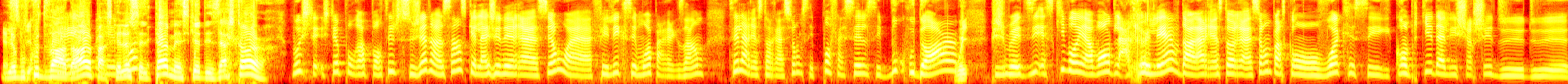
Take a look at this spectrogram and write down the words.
Il y a beaucoup de vendeurs Ben, parce ben, que là, moi, c'est le temps, mais est-ce qu'il y a des acheteurs? Moi, j'étais pour rapporter le sujet dans le sens que la génération, à Félix et moi, par exemple, tu sais, la restauration, c'est pas facile, c'est beaucoup d'heures. Oui. Puis je me dis, est-ce qu'il va y avoir de la relève dans la restauration parce qu'on voit que c'est compliqué d'aller chercher du, du-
